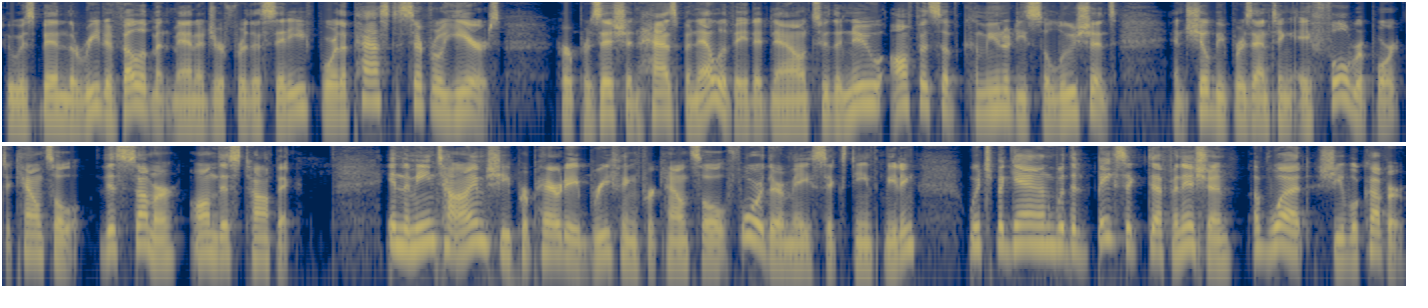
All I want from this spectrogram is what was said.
who has been the redevelopment manager for the city for the past several years. Her position has been elevated now to the new Office of Community Solutions, and she'll be presenting a full report to Council this summer on this topic. In the meantime, she prepared a briefing for Council for their May 16th meeting, which began with a basic definition of what she will cover.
